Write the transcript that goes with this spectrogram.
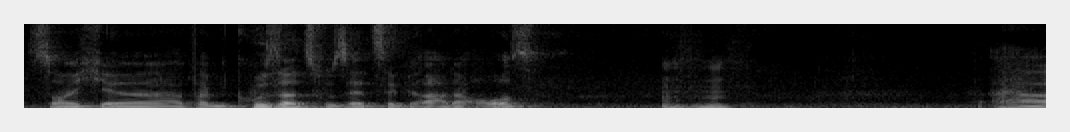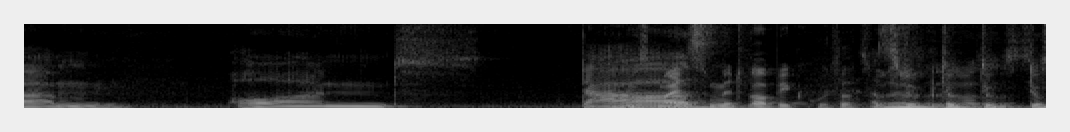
solche Wamikusa-Zusätze gerade aus. Ähm, und da. Was meinst du mit Wabikuta? Also du, du, du, du,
